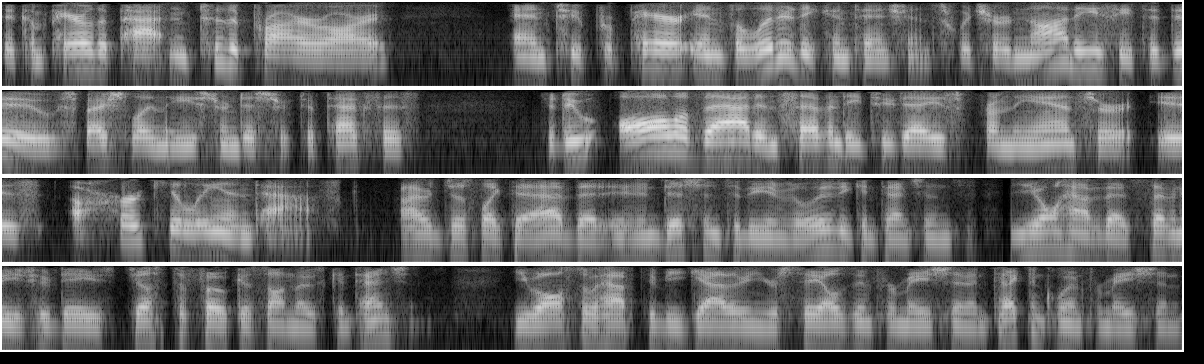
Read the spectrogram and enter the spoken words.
to compare the patent to the prior art, and to prepare invalidity contentions, which are not easy to do, especially in the Eastern District of Texas, to do all of that in 72 days from the answer is a Herculean task. I would just like to add that in addition to the invalidity contentions, you don't have that 72 days just to focus on those contentions. You also have to be gathering your sales information and technical information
